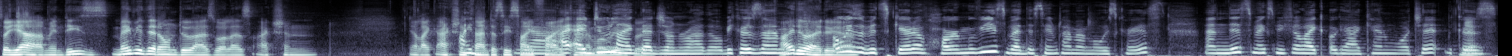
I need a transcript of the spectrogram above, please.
So yeah, I mean these maybe they don't do as well as action, yeah, like action I fantasy sci-fi. Yeah, I, I do movies, like that genre though because I'm I do, I do. always a bit scared of horror movies, but at the same time I'm always curious. And this makes me feel like okay, I can watch it because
